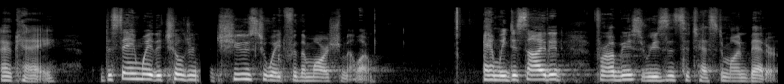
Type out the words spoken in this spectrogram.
Okay. The same way the children choose to wait for the marshmallow. And we decided, for obvious reasons, to test him on better.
